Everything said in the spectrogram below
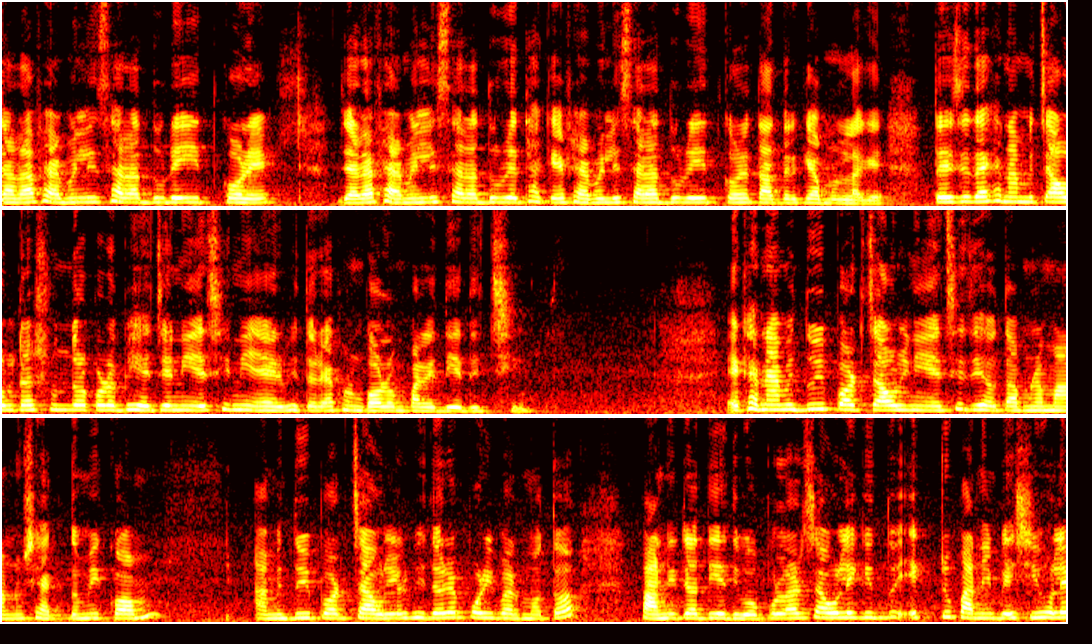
যারা ফ্যামিলি ছাড়া দূরে ঈদ করে, যারা ফ্যামিলি ছাড়া দূরে থাকে ফ্যামিলি ছাড়া দূরে ঈদ করে, তাদের কেমন লাগে? তো এই যে দেখেন আমি চাউলটা সুন্দর করে ভেজে নিয়েছি, নিয়ে এর ভিতরে এখন গরম পানি দিয়ে দিচ্ছি। এখানে আমি দুই পট চাউল নিয়েছি, যেহেতু আমরা মানুষ একদমই কম। আমি দুই পট চাউলের ভিতরে পরিমাণ মতো পানিটা দিয়ে দিব। পোলার চাউলে কিন্তু একটু পানি বেশি হলে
